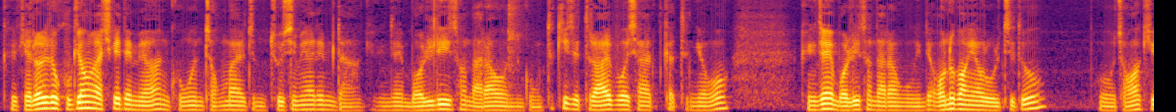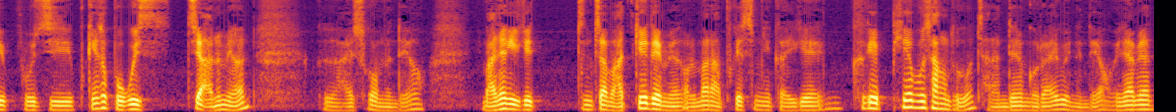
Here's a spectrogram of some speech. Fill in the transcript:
그 갤러리로 구경을 가시게 되면 공은 정말 좀 조심해야 됩니다. 굉장히 멀리서 날아온 공, 특히 이제 드라이버 샷 같은 경우 굉장히 멀리서 날아온 공인데 어느 방향으로 올지도 뭐 정확히 보지 계속 보고 있지 않으면 그 알 수가 없는데요. 만약에 이게 진짜 맞게 되면 얼마나 아프겠습니까? 이게 크게 피해 보상도 잘 안 되는 걸로 알고 있는데요. 왜냐하면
